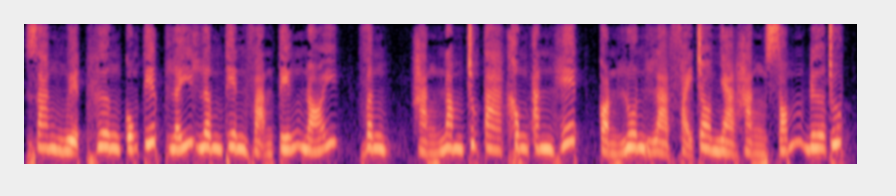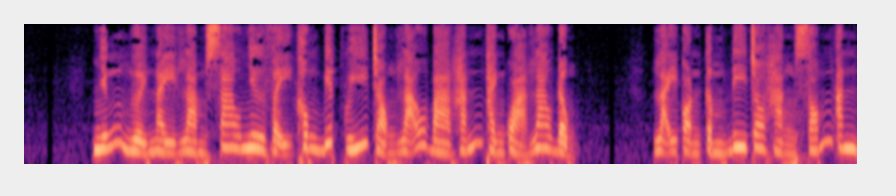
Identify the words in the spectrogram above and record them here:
Giang Nguyệt Hương cũng tiếp lấy Lâm Thiên Vạn tiếng nói, vâng, hàng năm chúng ta không ăn hết, còn luôn là phải cho nhà hàng xóm đưa chút. Những người này làm sao như vậy không biết quý trọng lão bà hắn thành quả lao động. Lại còn cầm đi cho hàng xóm ăn.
